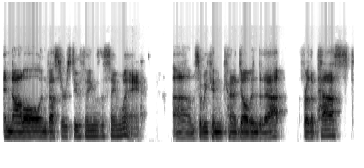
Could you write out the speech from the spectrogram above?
and not all investors do things the same way. Um, so we can kind of delve into that. For the past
